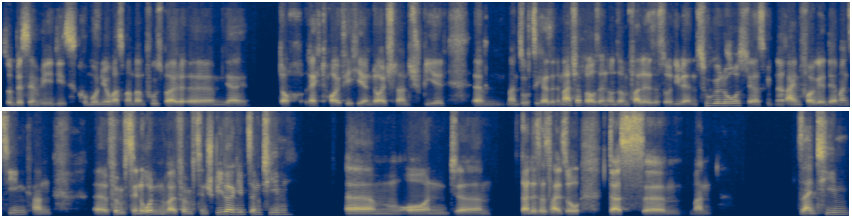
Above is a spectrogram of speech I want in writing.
so ein bisschen wie dieses Comunio, was man beim Fußball ähm, ja doch recht häufig hier in Deutschland spielt. Ähm, man sucht sich also eine Mannschaft aus. In unserem Fall ist es so, die werden zugelost. Ja, es gibt eine Reihenfolge, in der man ziehen kann. Äh, 15 Runden, weil 15 Spieler gibt es im Team. Ähm, und ähm, dann ist es halt so, dass ähm, man sein Team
